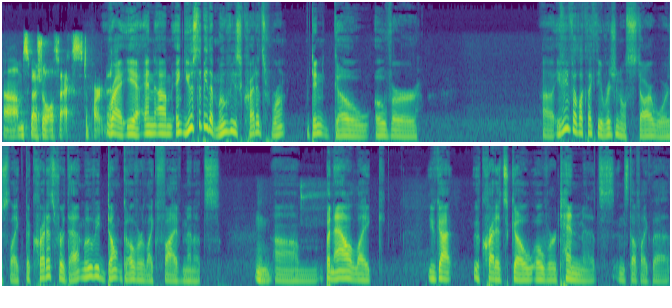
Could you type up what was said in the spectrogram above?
um, special effects department. Right, yeah. And um it used to be that movies credits weren't didn't go over uh even if it looked like the original Star Wars, like the credits for that movie don't go over like five minutes. Mm. Um but now like you got the credits go over ten minutes and stuff like that.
